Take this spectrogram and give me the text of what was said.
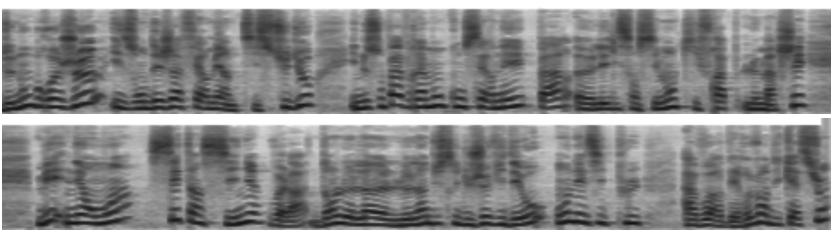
de nombreux jeux. Ils ont déjà fermé un petit studio. Ils ne sont pas vraiment concernés par euh, les licenciements qui frappent le marché, mais néanmoins, c'est un signe. Voilà, dans l'industrie du jeu vidéo, on n'hésite plus à avoir des revendications.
